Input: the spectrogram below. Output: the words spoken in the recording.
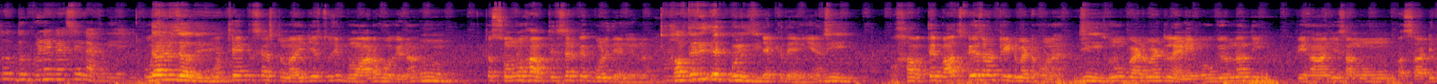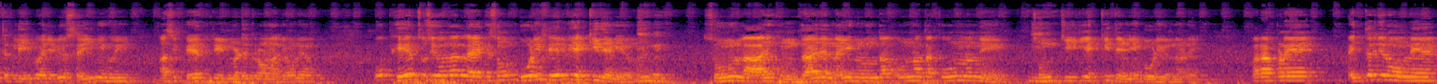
ਤੋਂ ਦੁੱਗਣੇ ਪੈਸੇ ਲੱਗਦੇ ਆ ਜੀ। ਡਰ ਨਹੀਂ ਚੱਲਦੀ ਜੀ। ਉੱਥੇ ਇੱਕ ਸਿਸਟਮ ਆਈ ਜੇ ਤੁਸੀਂ ਬਿਮਾਰ ਹੋ ਗਏ ਨਾ ਹੂੰ। ਤਾਂ ਤੁਹਾਨੂੰ ਹਫ਼ਤੇ 'ਚ ਸਿਰਫ ਇੱਕ ਗੋਲੀ ਦੇਣੀ ਉਹਨਾਂ ਨੇ। ਹਫ਼ਤੇ ਦੀ ਇੱਕ ਗੋਲੀ ਜੀ। ਇੱਕ ਦੇਣੀ ਹੈ। ਜੀ। ਹਫ਼ਤੇ ਬਾਅਦ ਫਿਰ ਤੁਹਾਡਾ ਟ੍ਰੀਟਮੈਂਟ ਹੋਣਾ ਹੈ। ਜੀ। ਤੁਹਾਨੂੰ ਅਪਾਇੰਟਮੈਂਟ ਲੈਣੀ ਪਊਗੀ ਉਹਨਾਂ ਦੀ ਵੀ ਹਾਂ ਜੀ ਸਾਨੂੰ ਸਾਡੀ ਤਕਲੀਫ ਹੈ ਜਿਹੜੀ ਉਹ ਸਹੀ ਨਹੀਂ ਹੋਈ ਅਸੀਂ ਫਿਰ ਟ੍ਰੀਟਮੈਂਟ ਕਰਾਉਣਾ ਚਾਹੁੰਦੇ ਹਾਂ। ਉਹ ਫਿਰ ਤੁਸੀਂ ਉਹਨਾਂ ਨੂੰ ਲੈ ਕੇ ਤੁਹਾਨੂੰ ਗੋਲੀ ਫਿਰ ਵੀ ਇੱਕ ਹੀ ਦੇਣੀ ਹੈ ਉਹਨਾਂ ਜੀ ਨੇ। ਬਈ। ਤੁਹਾਨੂੰ ਇਲਾਜ ਹੁੰਦਾ ਜਾਂ ਨਹੀਂ ਹੁੰਦਾ ਉਹਨਾਂ ਤੱਕ ਉਹਨਾਂ ਨੇ ਜੀ। ਤੁਹਾਨੂੰ ਚੀਜ਼ ਇੱਕ ਹੀ ਦੇਣੀ ਹੈ ਗੋਲੀ ਉਹਨਾਂ ਨੇ। ਪਰ ਆਪਣੇ ਇੱਧਰ ਜਦੋਂ ਆਉਂਦੇ ਆ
